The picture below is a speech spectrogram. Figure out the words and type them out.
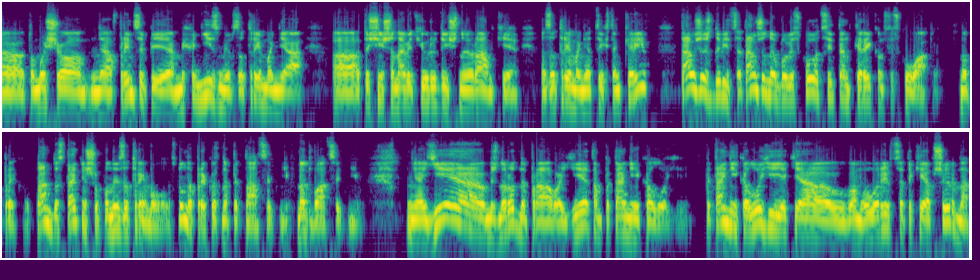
е, тому що е, в принципі механізмів затримання, е, точніше, навіть юридичної рамки затримання цих танкерів, там же ж дивіться, там же не обов'язково ці танкери конфіскувати. Наприклад, там достатньо, щоб вони затримувались. Ну, наприклад, на 15 днів, на 20 днів. Е, Є міжнародне право, є там питання екології. Питання екології, як я вам говорив, це таке обширне.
